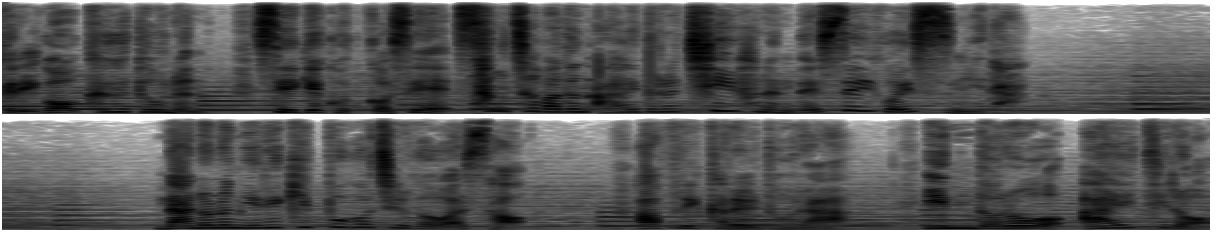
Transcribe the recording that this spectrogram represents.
그리고 그 돈은 세계 곳곳에 상처받은 아이들을 치유하는 데 쓰이고 있습니다. 나누는 일이 기쁘고 즐거워서 아프리카를 돌아 인도로 IT로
